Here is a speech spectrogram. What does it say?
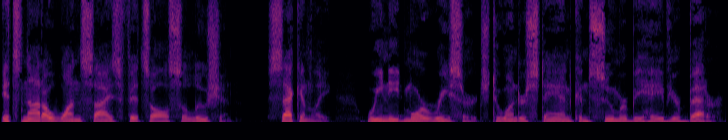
It's not a one size fits all solution. Secondly, we need more research to understand consumer behavior better.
